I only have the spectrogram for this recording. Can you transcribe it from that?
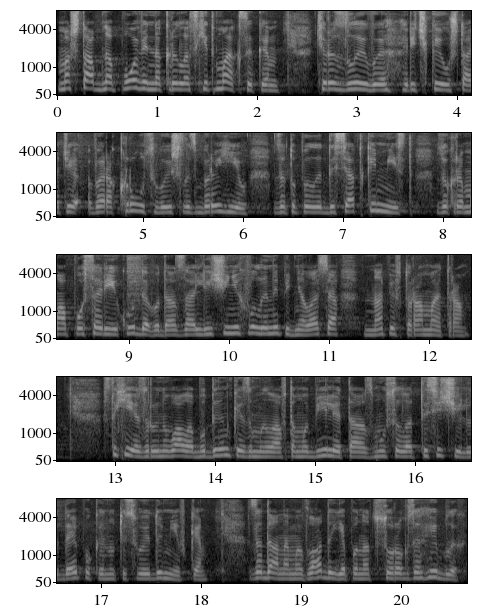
Масштабна повінь накрила схід Мексики. Через зливи річки у штаті Веракрус вийшли з берегів, затопили десятки міст, зокрема Посаріку, де вода за лічені хвилини піднялася на півтора метра. Стихія зруйнувала будинки, змила автомобілі та змусила тисячі людей покинути свої домівки. За даними влади, є понад 40 загиблих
